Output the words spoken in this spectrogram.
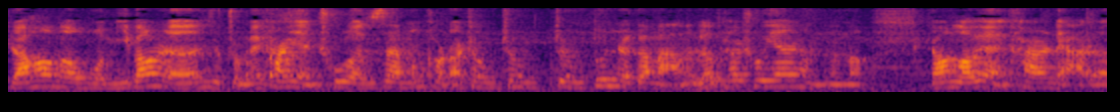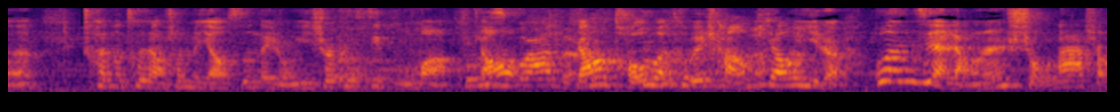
然后呢，我们一帮人就准备开始演出了，就在门口那正正正蹲着干嘛呢？聊天抽烟什么的呢。然后老远看着俩人穿的特像川本耀司那种一身黑西服嘛，嗯然后然后头发特别长飘逸着，关键两个人手拉手，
